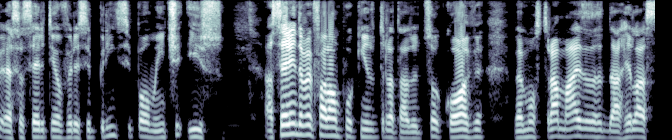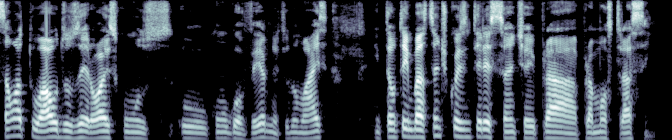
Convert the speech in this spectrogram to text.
essa série tem a oferecer principalmente isso. A série ainda vai falar um pouquinho do Tratado de Sokovia, vai mostrar mais a, da relação atual dos heróis com, os, o, com o governo e tudo mais. Então tem bastante coisa interessante aí para mostrar sim.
